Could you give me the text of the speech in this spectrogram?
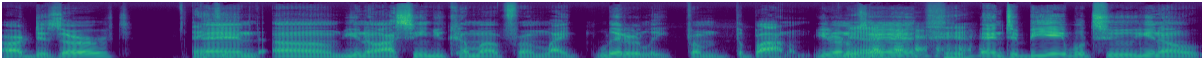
are deserved. thank you. and um, you know, I seen you come up from like literally from the bottom. You know what Yeah. I'm saying? And to be able to you know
